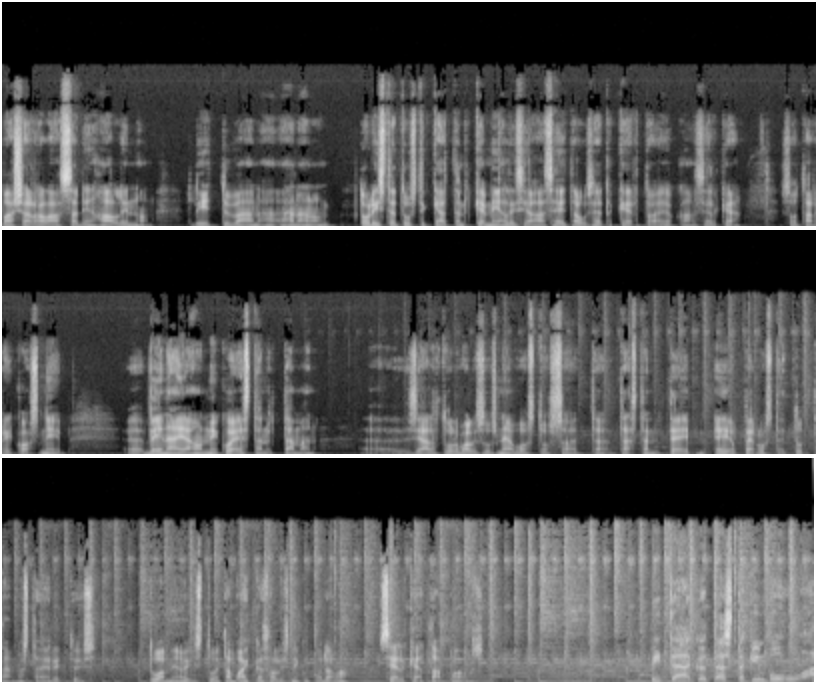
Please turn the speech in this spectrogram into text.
Bashar al-Assadin hallinnon liittyvään. Hän on todistetusti käyttänyt kemiallisia aseita useita kertoja, joka on selkeä sotarikos, niin Venäjä on niin kuin estänyt tämän siellä turvallisuusneuvostossa, että tästä nyt ei, ei ole perustettu tämmöistä erityistuomioistuinta, vaikka se olisi niin kuin todella selkeä tapaus. Pitääkö tästäkin puhua?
